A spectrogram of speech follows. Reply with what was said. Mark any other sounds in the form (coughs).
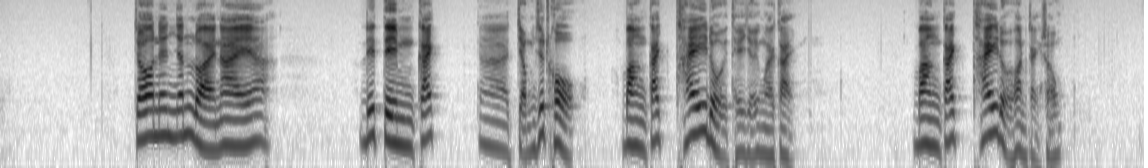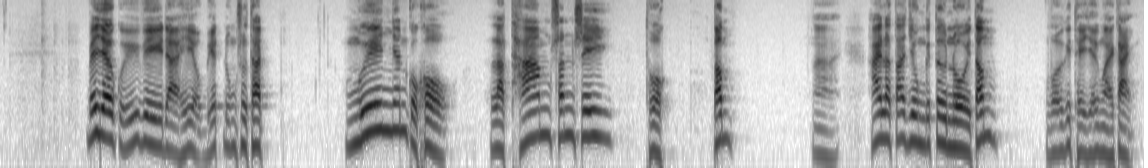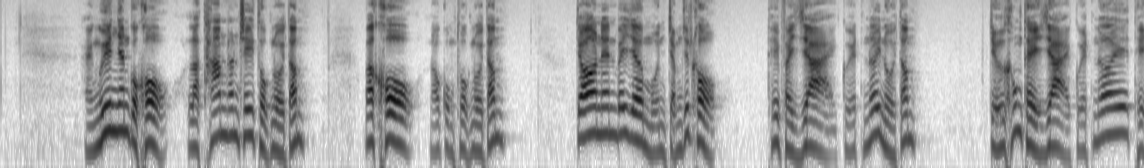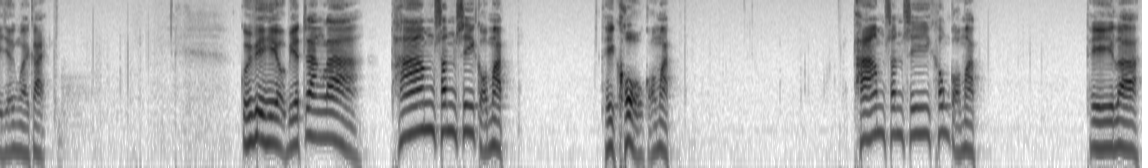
Cho nên nhân loại này đi tìm cách à, chấm dứt khổ bằng cách thay đổi thế giới ngoài cảnh, bằng cách thay đổi hoàn cảnh sống. Bây giờ quý vị đã hiểu biết đúng sự thật. Nguyên nhân của khổ là tham sân si thuộc tâm. À, hay là ta dùng cái từ nội tâm với cái thế giới ngoài cảnh. Nguyên nhân của khổ là tham sân si thuộc nội tâm, và khổ nó cũng thuộc nội tâm. Cho nên bây giờ muốn chấm dứt khổ thì phải giải quyết nơi nội tâm, chứ không thể giải quyết nơi thế giới ngoài cảnh. Quý vị hiểu biết rằng là tham sân si có mặt thì khổ có mặt. Tham sân si không có mặt thì là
